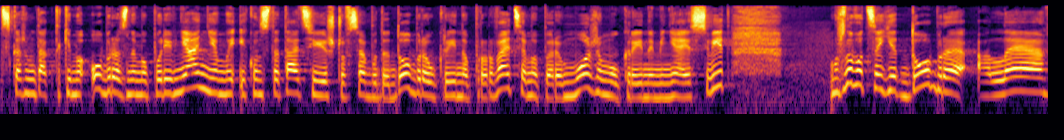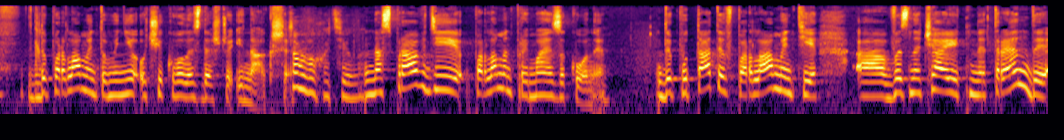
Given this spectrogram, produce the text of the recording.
скажімо так, такими образними порівняннями і констатацією, що все буде добре, Україна прорветься, ми переможемо, Україна міняє світ. Можливо, це є добре, але до парламенту мені очікувалось дещо інакше. Що би ви хотіли? Насправді парламент приймає закони. Депутати в парламенті е, визначають не тренди,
